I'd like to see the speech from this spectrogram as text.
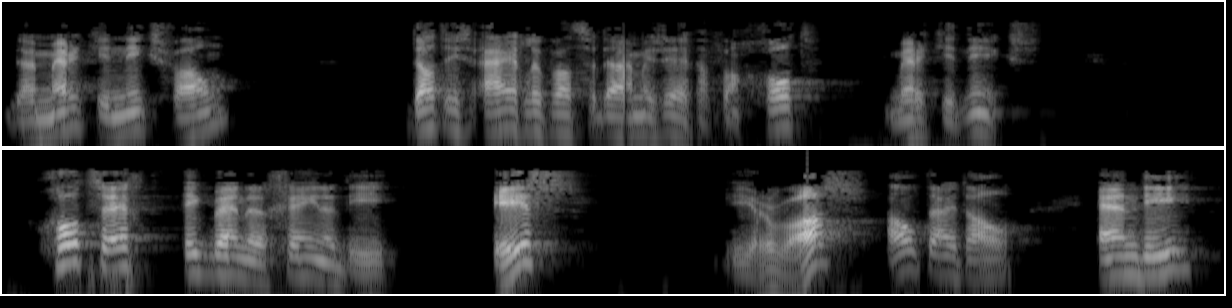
daar merk je niks van. Dat is eigenlijk wat ze daarmee zeggen. Van God merk je niks. God zegt, ik ben degene die is, die er was, altijd al, en die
